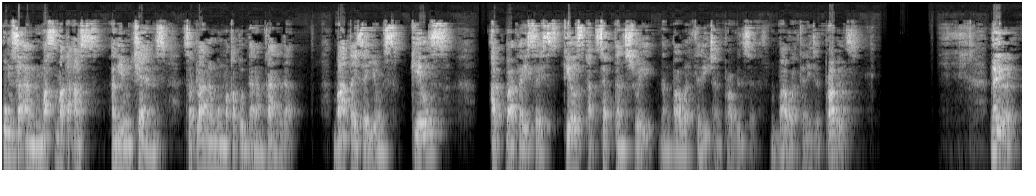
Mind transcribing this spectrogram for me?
Kung saan mas mataas ang iyong chance sa plano mong makapunta ng Canada batay sa iyong skills at batay sa skills acceptance rate ng bawat Canadian provinces, bawat Canadian province. Ngayon,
